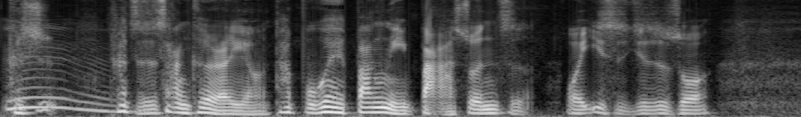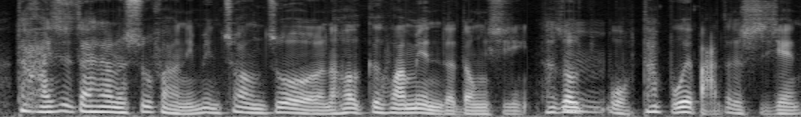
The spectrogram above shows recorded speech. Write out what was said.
可是他只是上课而已哦，他不会帮你把孙子。我意思就是说，他还是在他的书房里面创作，然后各方面的东西。他说我他不会把这个时间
